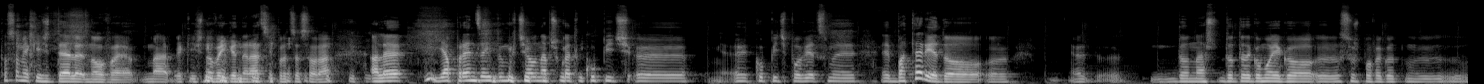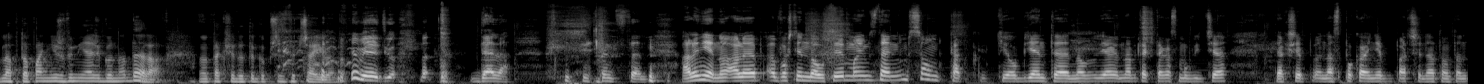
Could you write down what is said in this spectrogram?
To są jakieś dele nowe, na jakiejś nowej generacji procesora, ale ja prędzej bym chciał na przykład kupić, e, kupić powiedzmy baterię do do, nasz, do tego mojego y, służbowego y, laptopa, niż wymieniać go na Dela. No tak się do tego przyzwyczaiłem. wymieniać go na Dela. Więc ten. Ale nie, no ale właśnie Noty moim zdaniem są takie objęte, no ja, nawet jak teraz mówicie, jak się na spokojnie patrzy na tą ten.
